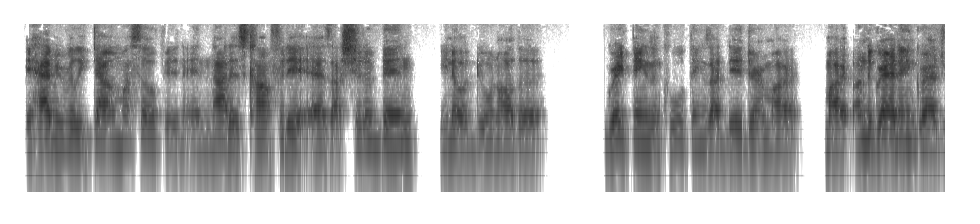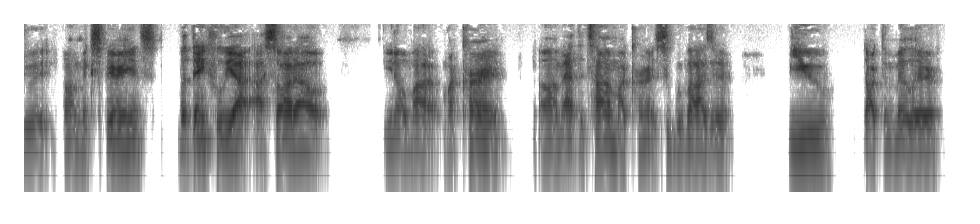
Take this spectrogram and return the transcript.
It had me really doubting myself and, and not as confident as I should have been, you know, doing all the great things and cool things I did during my my undergrad and graduate um, experience. But thankfully, I, I sought out, you know, my my current um, at the time my current supervisor, you, Dr. Miller,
